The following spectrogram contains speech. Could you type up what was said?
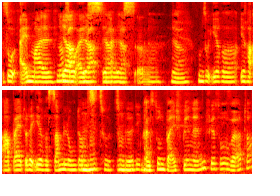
so einmal, ne, Ja, so als, ja, als Äh, um so ihre, ihre Arbeit oder ihre Sammlung Mhm. da ein bisschen zu, zu würdigen. Kannst du ein Beispiel nennen für so Wörter?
